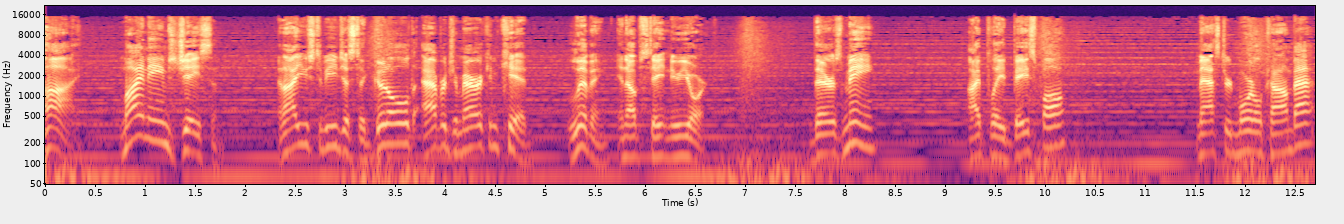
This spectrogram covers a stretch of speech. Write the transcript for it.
Hi, my name's Jason, and I used to be just a good old average American kid living in upstate New York. There's me. I played baseball, mastered Mortal Kombat,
